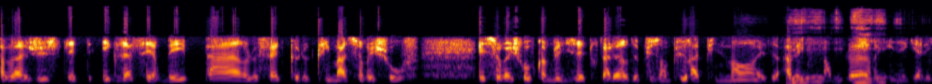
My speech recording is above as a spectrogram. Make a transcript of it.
Ça va juste être exacerbé par le fait que le climat se réchauffe et se réchauffe, comme je le disais tout à l'heure, de plus en plus rapidement et de, avec et, une ampleur et, inégalée.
